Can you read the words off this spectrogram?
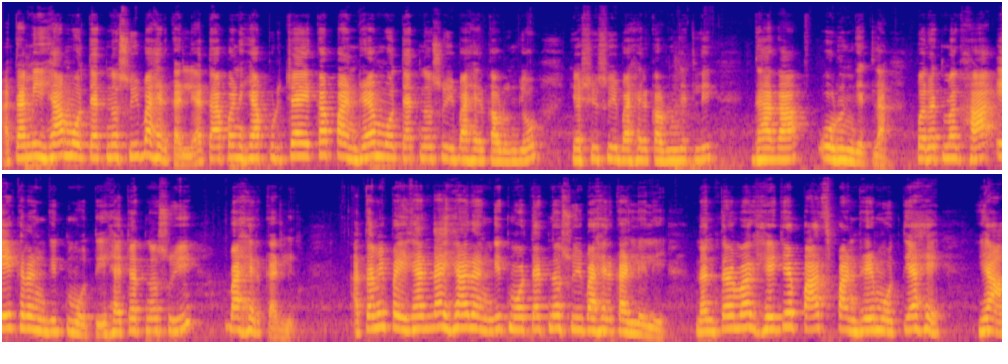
आता मी ह्या मोत्यातनं सुई बाहेर काढली. आता आपण ह्या पुढच्या एका पांढऱ्या मोत्यातनं सुई बाहेर काढून घेऊ. अशी सुई बाहेर काढून घेतली धागा ओढून घेतला. परत मग हा एक रंगीत मोती ह्याच्यातनं सुई बाहेर काढली. आता मी पहिल्यांदा ह्या रंगीत मोत्यातनं सुई बाहेर काढलेली. नंतर मग हे जे पाच पांढरे मोती आहे ह्या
